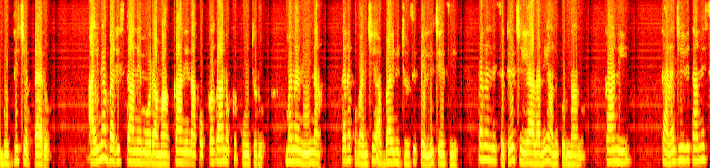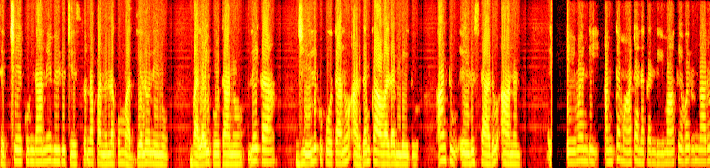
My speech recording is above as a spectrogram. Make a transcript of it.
బుద్ధి చెప్పారు. అయినా భరిస్తానేమో రమా కానీ నాకు ఒక్కగానొక్క కూతురు మన నీన. తనకు మంచి అబ్బాయిని చూసి పెళ్ళి చేసి తనని సెటిల్ చేయాలని అనుకున్నాను. కానీ తన జీవితాన్ని సెట్ చేయకుండానే వీడు చేస్తున్న పనులకు మధ్యలో నేను బలైపోతాను లేక జైలుకు పోతాను అర్థం కావడం లేదు అంటూ ఏడుస్తాడు ఆనంద్. ఏమండి అంత మాట అనకండి మాకెవరున్నారు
